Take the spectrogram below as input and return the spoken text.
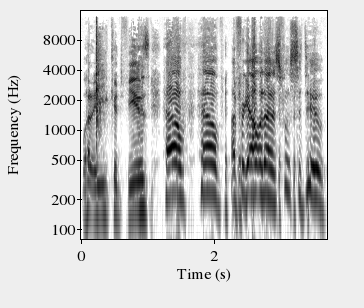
What are you confused? Help! Help! I forgot what I was supposed to do.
